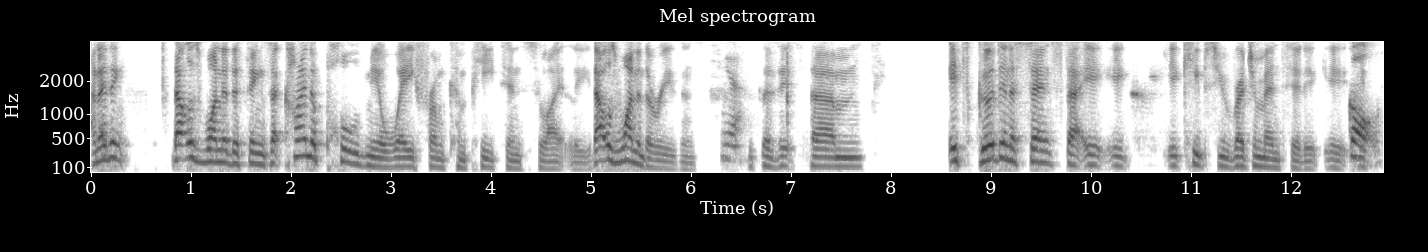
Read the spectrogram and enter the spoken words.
And I think that was one of the things that kind of pulled me away from competing slightly. That was one of the reasons yeah, because it's um it's good in a sense that it it, it keeps you regimented. It, it, it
